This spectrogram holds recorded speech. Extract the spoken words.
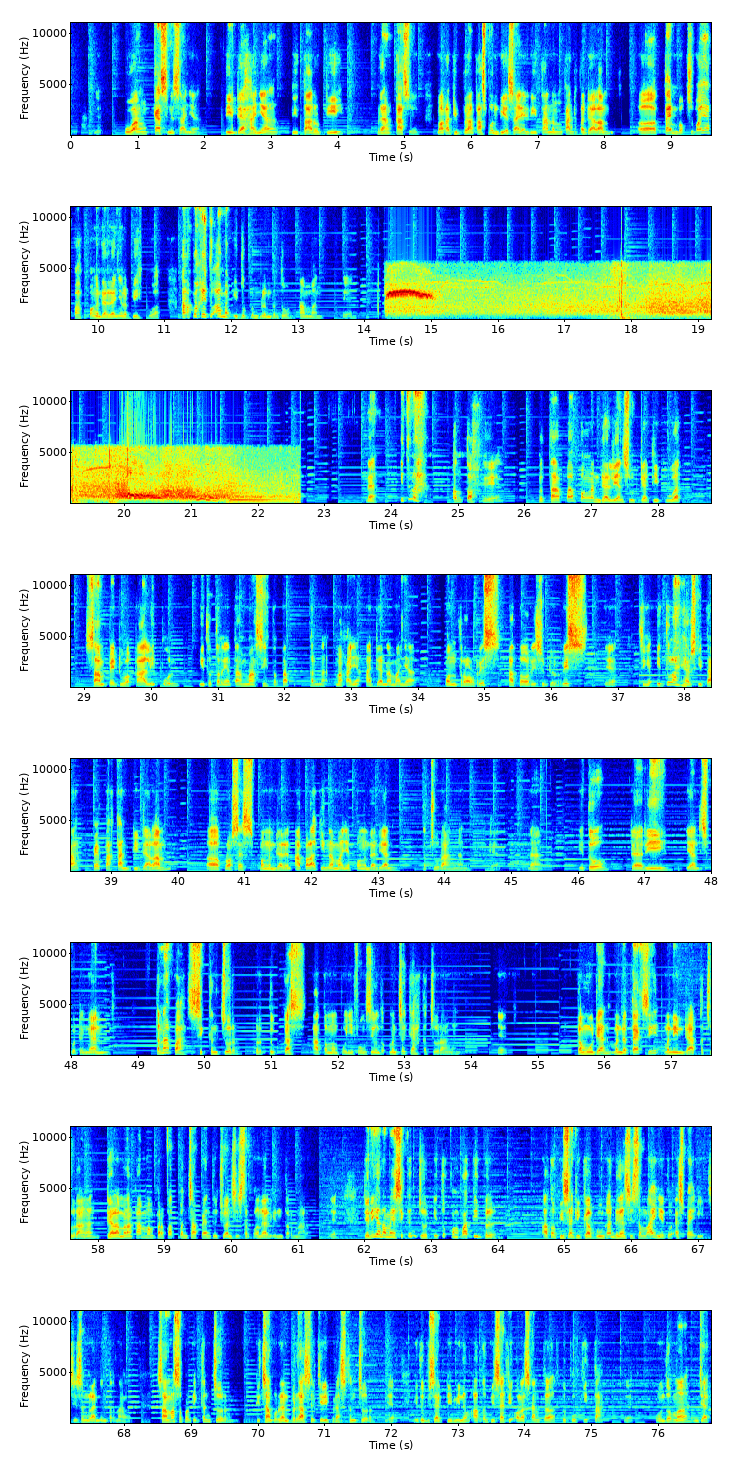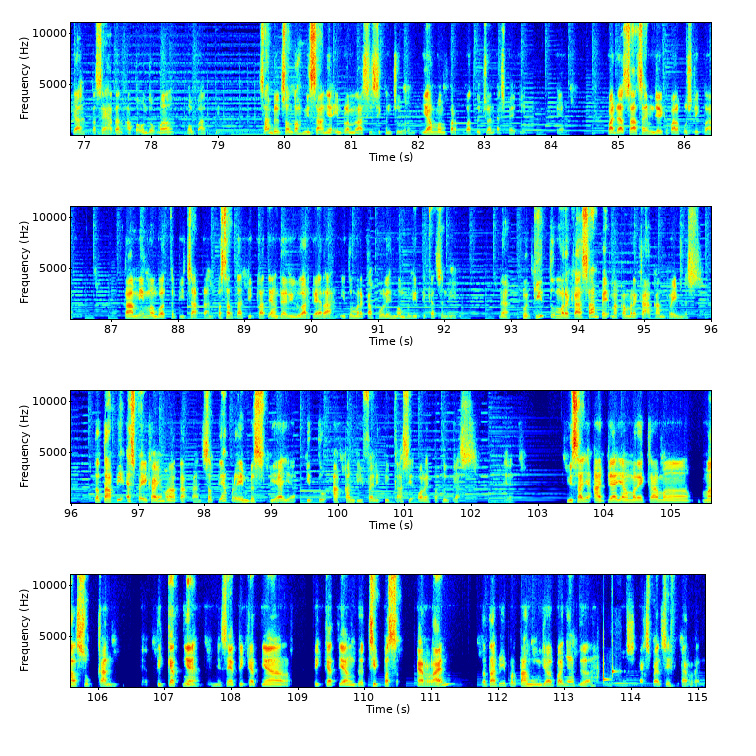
uang cash misalnya tidak hanya ditaruh di brankas ya. Maka di brankas pun biasanya ditanamkan ke dalam uh, tembok supaya apa? Pengendaliannya lebih kuat. Apakah itu aman? Itu pun belum tentu aman ya. Nah, itulah contoh ya. Betapa pengendalian sudah dibuat sampai dua kali pun itu ternyata masih tetap kena. Makanya ada namanya control risk atau residual risk ya. Sehingga itulah yang harus kita petakan di dalam uh, proses pengendalian, apalagi namanya pengendalian kecurangan. Ya. Nah, itu dari yang disebut dengan kenapa si kencur bertugas atau mempunyai fungsi untuk mencegah kecurangan. Ya. Kemudian mendeteksi, menindak kecurangan dalam rangka memperkuat pencapaian tujuan sistem pengendali internal. Ya. Jadi yang namanya si kencur itu kompatibel atau bisa digabungkan dengan sistem lain yaitu SPI, sistem pengendalian internal. Sama seperti kencur dicampur dengan beras ya, jadi beras kencur ya. Itu bisa diminum atau bisa dioleskan ke tubuh kita ya, untuk menjaga kesehatan atau untuk mengobati. Sambil contoh misalnya implementasi si kencur yang memperkuat tujuan SPI. Ya. Pada saat saya menjadi kepala pusdiklat, kami membuat kebijakan peserta diklat yang dari luar daerah itu mereka boleh membeli tiket sendiri. Nah, begitu mereka sampai maka mereka akan reimburse. Tetapi SPI kami mengatakan setiap reimburse biaya itu akan diverifikasi oleh petugas. Ya. Misalnya ada yang mereka memalsukan ya, tiketnya, misalnya tiketnya tiket yang the cheapest airline, tetapi pertanggungjawabannya adalah most expensive airline.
